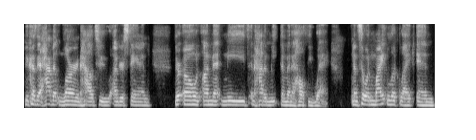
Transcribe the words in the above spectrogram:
because they haven't learned how to understand their own unmet needs and how to meet them in a healthy way. And so it might look like in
